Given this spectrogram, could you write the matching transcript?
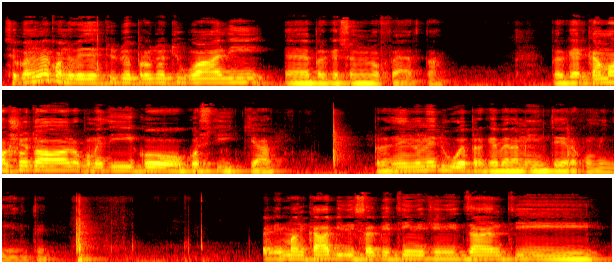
secondo me quando vedete due prodotti uguali eh, perché sono in offerta. Perché il camoscio d'oro come dico costicchia. Prendendone due perché veramente era conveniente. Gli immancabili salviettini igienizzanti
